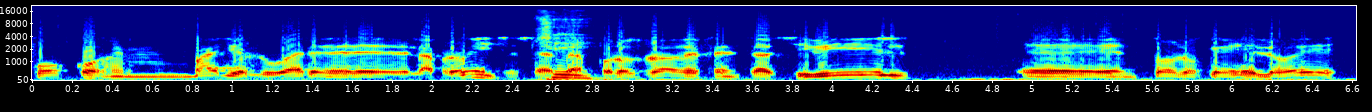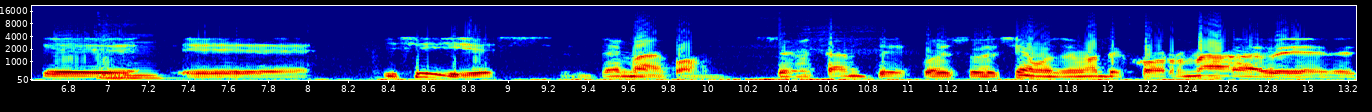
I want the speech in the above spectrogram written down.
focos en varios lugares de, la provincia, o sea, por otro lado, defensa civil, eh, en todo lo que es el oeste. eh, y sí, es un tema con semejantes, por eso decíamos, semejante jornada de,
